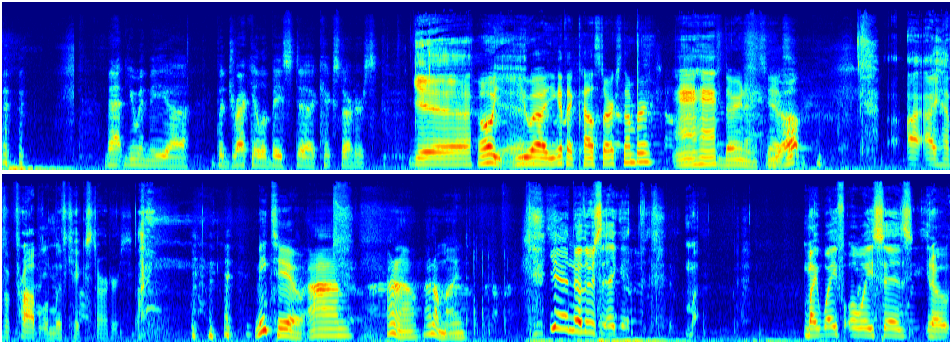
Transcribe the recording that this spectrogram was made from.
Matt, you and the uh, the Dracula based uh, Kickstarters. Yeah. Oh, yeah. you uh, you got that Kyle Starks number? Mm-hmm. Very nice. Yes. Yep. I, I have a problem with Kickstarters. Me too. Um, I don't know. I don't mind. Yeah, no, there's. Like, my, my wife always says, you know,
